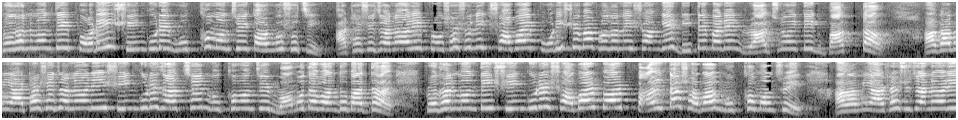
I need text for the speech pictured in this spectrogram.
প্রধানমন্ত্রী পরেই সিঙ্গুরে মুখ্যমন্ত্রী কর্মসূচি। আঠাশে জানুয়ারি প্রশাসনিক সভায় পরিষেবা প্রদানের সঙ্গে দিতে পারেন রাজনৈতিক বার্তাও। আগামী আঠাশে জানুয়ারি সিঙ্গুরে যাচ্ছেন মুখ্যমন্ত্রী মমতা বন্দ্যোপাধ্যায়। প্রধানমন্ত্রী সিঙ্গুরে সভার পর পাল্টা সভা মুখ্যমন্ত্রী আগামী আঠাশে জানুয়ারি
